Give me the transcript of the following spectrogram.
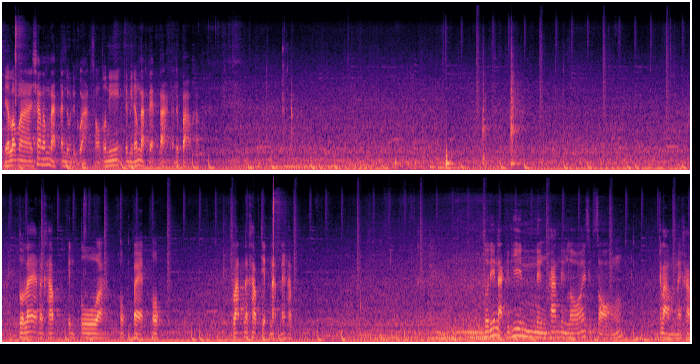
เดี๋ยวเรามาชั่งน้ำหนักกันดูดีกว่า 2 ตัวนี้จะมีน้ำหนักแตกต่างกันหรือเปล่าครับ ตัวแรกนะครับ เป็นตัว 686 รัดนะครับ 7 นัดนะครับ ตัวนี้หนักอยู่ที่ 1,112 กรัมนะครับ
